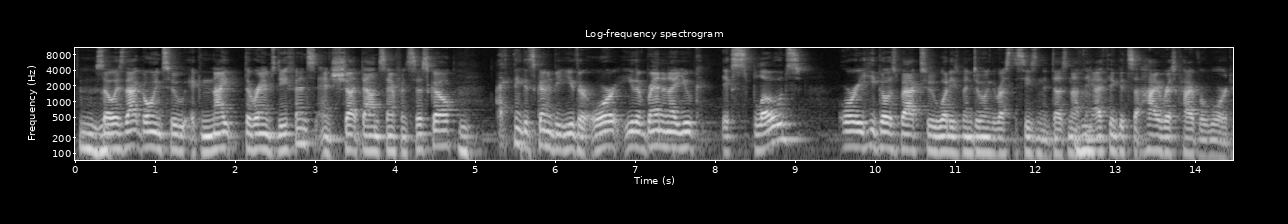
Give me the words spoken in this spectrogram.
Mm-hmm. So is that going to ignite the Rams defense and shut down San Francisco? Mm. I think it's going to be either or. Either Brandon Aiyuk explodes or he goes back to what he's been doing the rest of the season and does nothing. Mm-hmm. I think it's a high risk, high reward.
